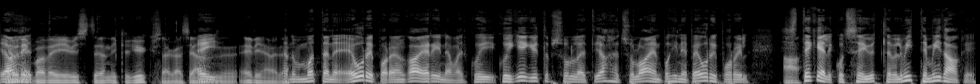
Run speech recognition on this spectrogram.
Euribori et... vist on ikkagi üks, aga seal ei, on erinevaid. tähendab, ma mõtlen, Euribori on ka erinevaid, kui, kui keegi ütleb sulle, et jah, et su laen põhineb Euriboril, siis ah. tegelikult see ei ütle veel mitte midagi,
